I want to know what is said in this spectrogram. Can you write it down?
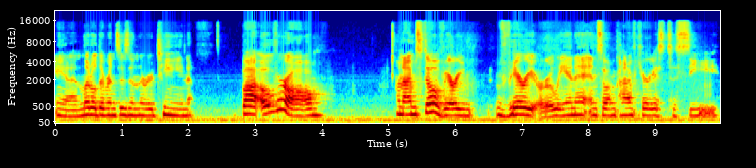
and little differences in the routine. But overall, and I'm still very, very early in it. And so I'm kind of curious to see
